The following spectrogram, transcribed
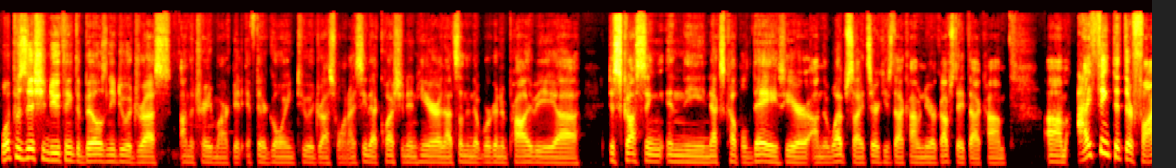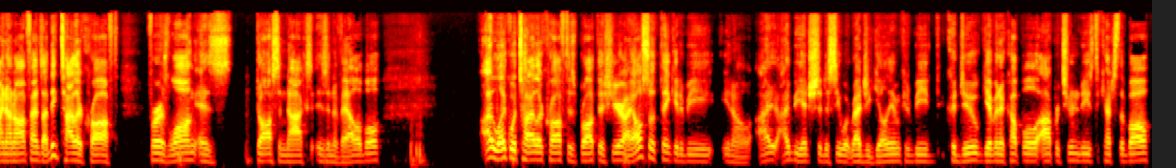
What position do you think the Bills need to address on the trade market if they're going to address one? I see that question in here, and that's something that we're going to probably be uh, discussing in the next couple days here on the website, syracuse.com newyorkupstate.com. Um, I think that they're fine on offense. I think Tyler Kroft, for as long as Dawson Knox isn't available, I like what Tyler Kroft has brought this year. I also think it'd be, you know, I, I'd be interested to see what Reggie Gilliam could be could do, given a couple opportunities to catch the ball.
